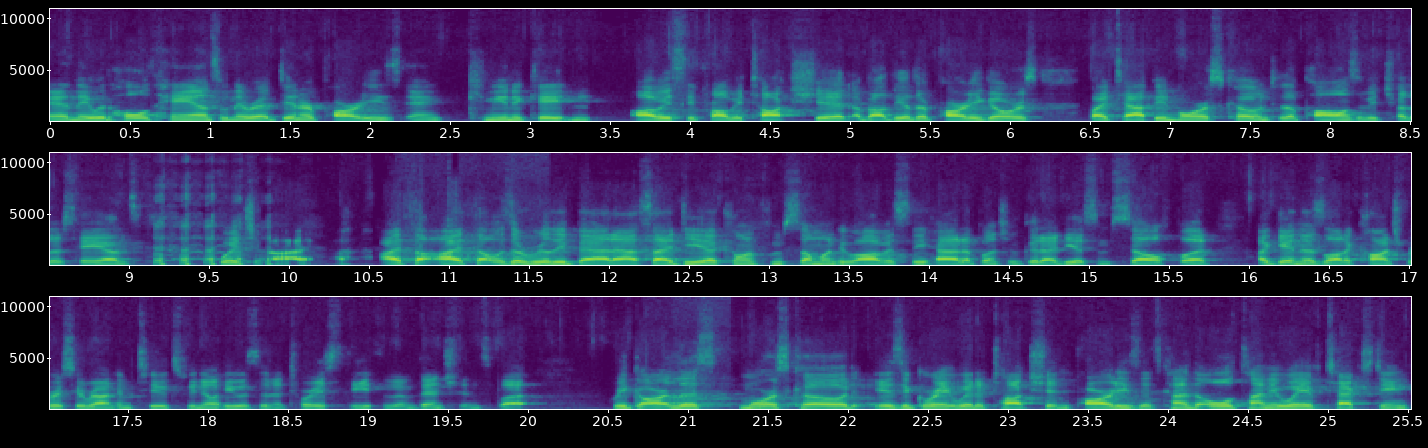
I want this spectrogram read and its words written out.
and they would hold hands when they were at dinner parties and communicate and obviously probably talk shit about the other partygoers by tapping Morse code into the palms of each other's hands, which I, I thought I thought was a really badass idea coming from someone who obviously had a bunch of good ideas himself. But again, there's a lot of controversy around him too, because we know he was a notorious thief of inventions. But regardless, Morse code is a great way to talk shit in parties. It's kind of the old timey way of texting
